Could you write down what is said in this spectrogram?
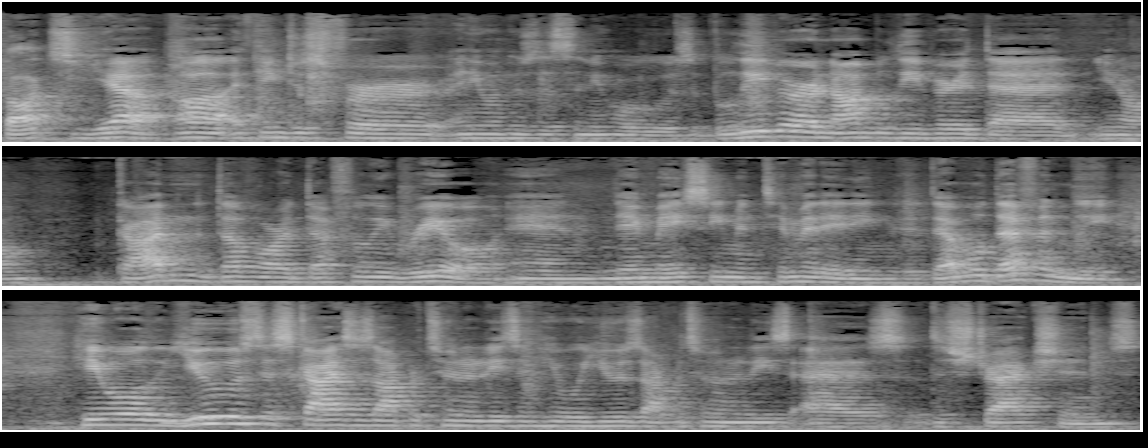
thoughts? Yeah, uh, I think just for anyone who's listening who is a believer or non-believer, that you know, God and the devil are definitely real, and they may seem intimidating. The devil definitely, he will use disguise as opportunities, and he will use opportunities as distractions.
